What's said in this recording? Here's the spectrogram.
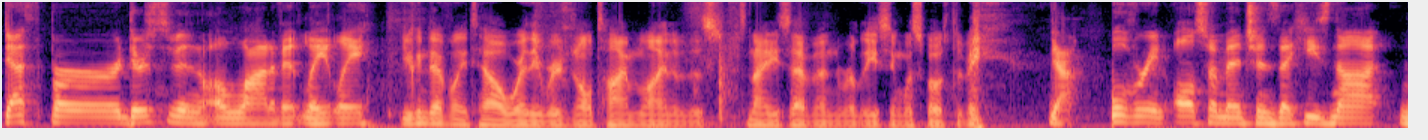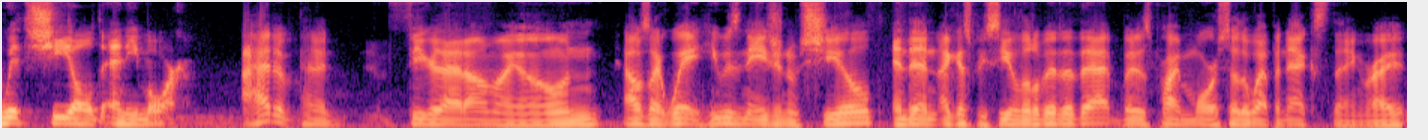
Deathbird. There's been a lot of it lately. You can definitely tell where the original timeline of this '97 releasing was supposed to be. Yeah. Wolverine also mentions that he's not with S.H.I.E.L.D. Anymore. I had to kind of figure that out on my own. I was like, wait, he was an agent of S.H.I.E.L.D., and then I guess we see a little bit of that, but it's probably more so the Weapon X thing, right?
